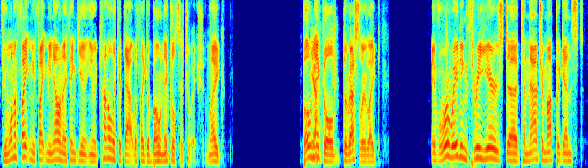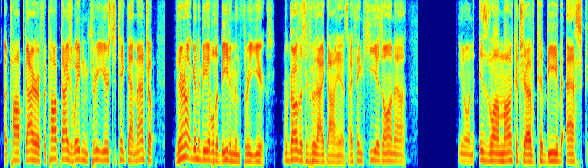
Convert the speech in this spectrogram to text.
if you want to fight me, fight me now. And I think you you know, kind of look at that with like a Bo Nickal situation. Like Bo yeah. Nickal, the wrestler, like if we're waiting three years to to match him up against a top guy, or if a top guy's waiting three years to take that matchup, they're not going to be able to beat him in three years, regardless of who that guy is. I think he is on a you know an Islam Makhachev Khabib esque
